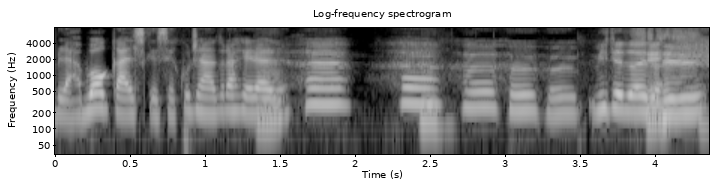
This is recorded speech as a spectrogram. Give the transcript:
las vocals que se escuchan atrás, que era el... "Ja, ja, ja, ja, ja", ¿Viste todo Sí. eso? Sí, sí.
